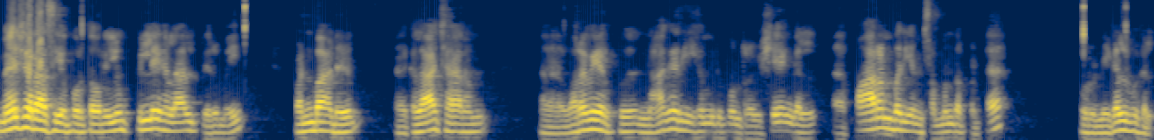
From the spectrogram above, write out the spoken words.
மேஷ ராசியை பொறுத்தவரையிலும் பிள்ளைகளால் பெருமை பண்பாடு கலாச்சாரம் வரவேற்பு நாகரீகம் இது போன்ற விஷயங்கள் பாரம்பரியம் சம்பந்தப்பட்ட ஒரு நிகழ்வுகள்.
